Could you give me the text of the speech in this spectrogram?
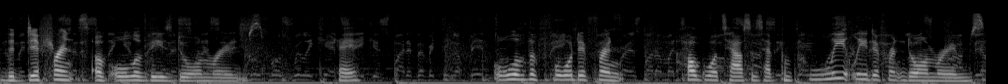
the difference of all of these dorm rooms. Okay? All of the four different Hogwarts houses have completely different dorm rooms.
